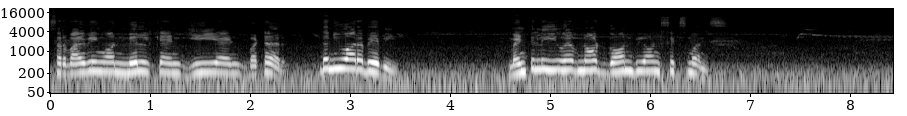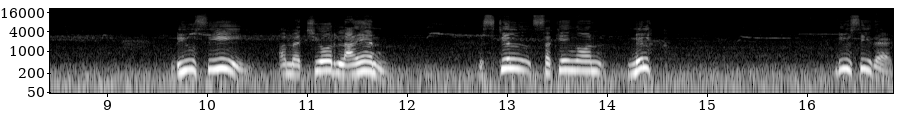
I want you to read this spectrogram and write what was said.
surviving on milk and ghee and butter, then you are a baby. Mentally, you have not gone beyond six months. Do you see a mature lion still sucking on milk? Do you see that?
